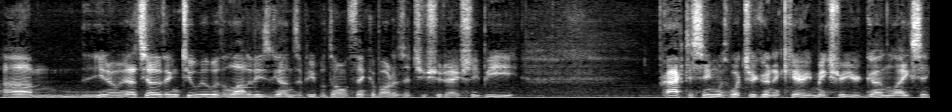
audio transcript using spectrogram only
Um, you know that's the other thing too with, a lot of these guns that people don't think about is that you should actually be practicing with what you're going to carry. Make sure your gun likes it,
